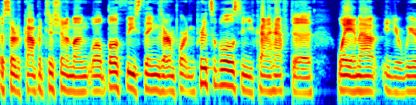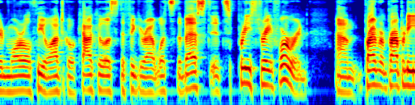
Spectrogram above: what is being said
a sort of competition among well, both these things are important principles, and you kind of have to weigh them out in your weird moral theological calculus to figure out what's the best. It's pretty straightforward. Um, private property,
